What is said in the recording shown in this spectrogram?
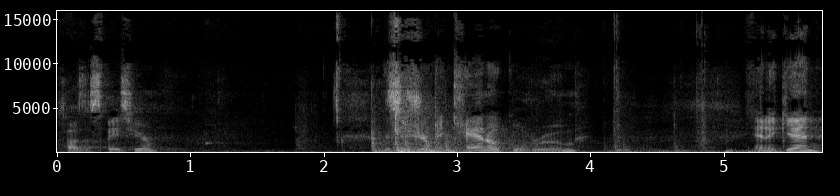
closet space here. This is your mechanical room. And again,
